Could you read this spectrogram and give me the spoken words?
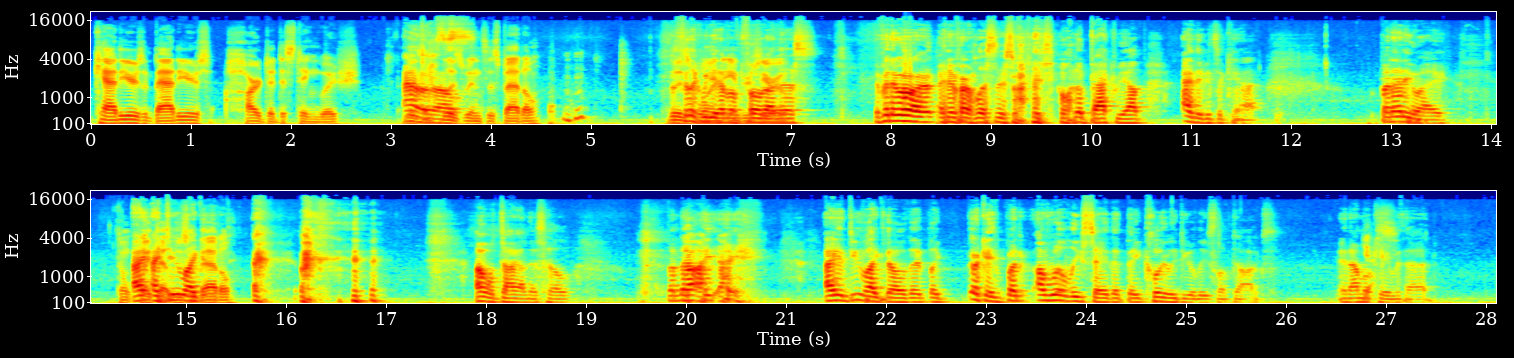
cat ears and bat ears hard to distinguish. I Liz, don't know. Liz wins this battle. I Liz feel like we need to have a vote on this. If any of our any of our listeners want to, want to back me up, I think it's a cat. But anyway, Don't I, fight I that do losing like battle. I will die on this hill. But no, I, I I do like though that like okay, but I will at least say that they clearly do at least love dogs, and I'm okay with that.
